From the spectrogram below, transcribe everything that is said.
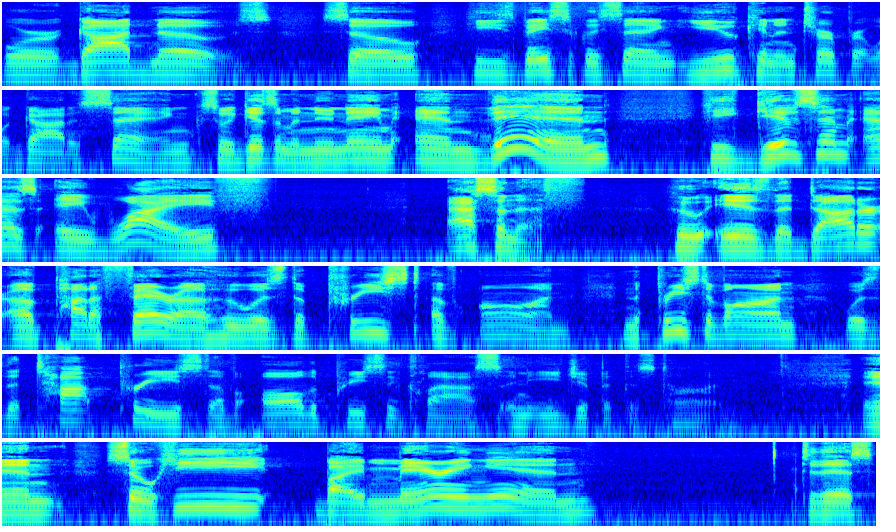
or God knows. So he's basically saying you can interpret what God is saying. So he gives him a new name. And then he gives him as a wife Asenath, who is the daughter of Potiphera, who was the priest of On. And the priest of On was the top priest of all the priestly class in Egypt at this time. And so he, by marrying in to this,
